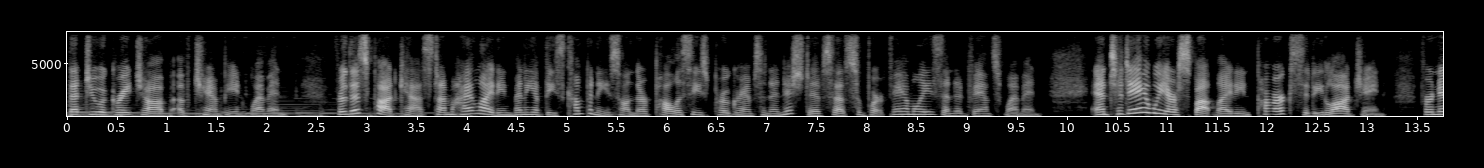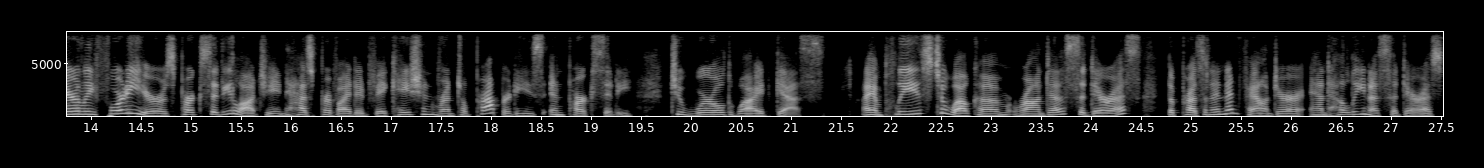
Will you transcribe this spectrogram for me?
that do a great job of championing women. For this podcast, I'm highlighting many of these companies on their policies, programs, and initiatives that support families and advance women. And today we are spotlighting Park City Lodging. For nearly 40 years, Park City Lodging has provided vacation rental properties in Park City to worldwide guests. I am pleased to welcome Rhonda Sideris, the president and founder, and Helena Sideris,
